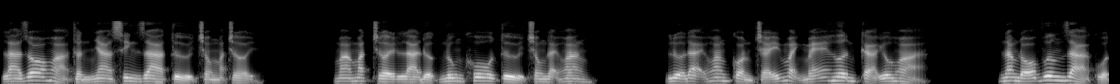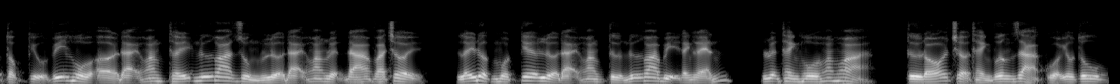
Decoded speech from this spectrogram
là do hỏa thần nha sinh ra từ trong mặt trời. Mà mặt trời là được nung khô từ trong đại hoang. Lửa đại hoang còn cháy mạnh mẽ hơn cả yêu hỏa. Năm đó vương giả của tộc cửu vĩ hồ ở đại hoang thấy nữ hoa dùng lửa đại hoang luyện đá vá trời, lấy được một tia lửa đại hoang từ nữ hoa bị đánh lén, luyện thành hồ hoang hỏa, từ đó trở thành vương giả của yêu tu.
